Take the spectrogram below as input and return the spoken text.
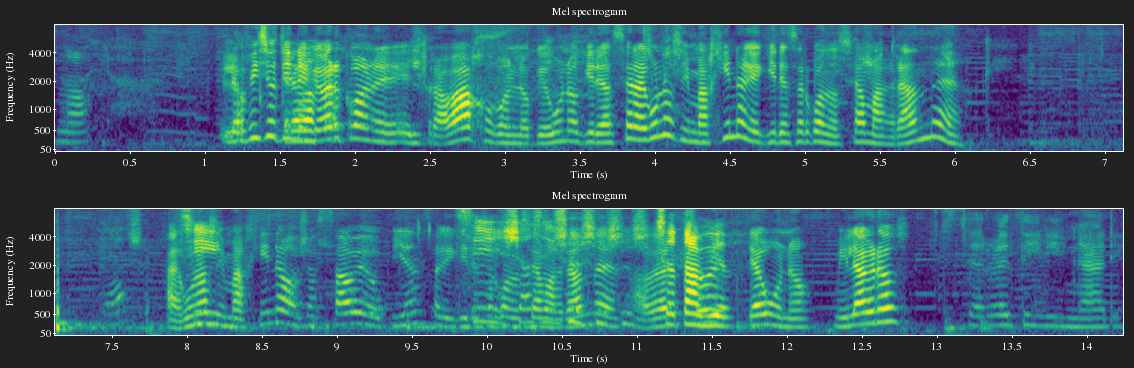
No. El oficio tiene Trabajo. que ver con el, el trabajo, con lo que uno quiere hacer. ¿Alguno se imagina que quiere ser cuando sea más grande? ¿Alguno Sí. se imagina o ya sabe o piensa que quiere Sí, ser cuando sea sé, más yo, grande? sí, A ver, Yo también. Uno. ¿Milagros? Ser veterinario.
